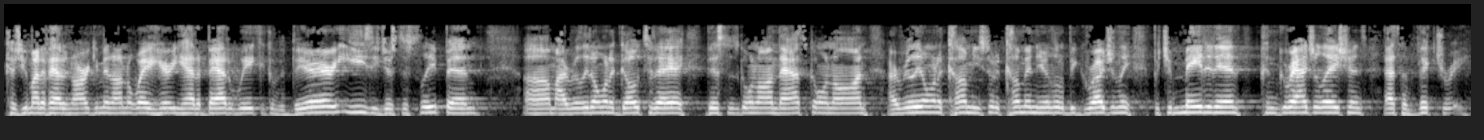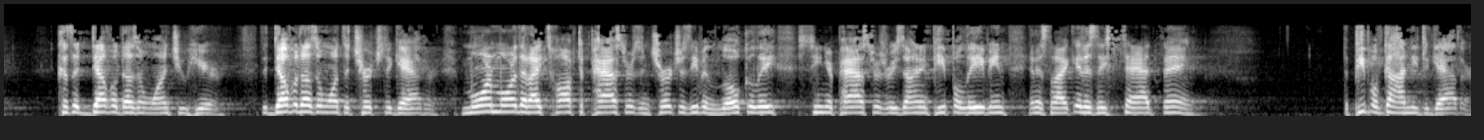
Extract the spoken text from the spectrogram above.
Because you might have had an argument on the way here, you had a bad week. It could be very easy just to sleep in. Um, I really don't want to go today. This is going on, that's going on. I really don't want to come. You sort of come in here a little begrudgingly, but you made it in. Congratulations. That's a victory. Because the devil doesn't want you here. The devil doesn't want the church to gather. More and more that I talk to pastors and churches, even locally, senior pastors resigning, people leaving, and it's like, it is a sad thing. The people of God need to gather.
